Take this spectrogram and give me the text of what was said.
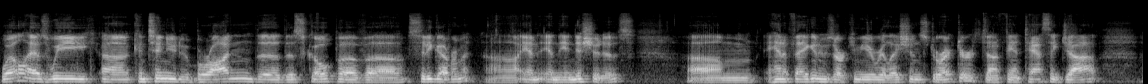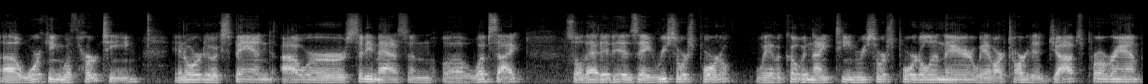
Well, as we uh, continue to broaden the, the scope of uh, city government uh, and, and the initiatives, um, Hannah Fagan, who's our community relations director, has done a fantastic job uh, working with her team in order to expand our City of Madison uh, website so that it is a resource portal We have a COVID 19 resource portal in there. We have our targeted jobs program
